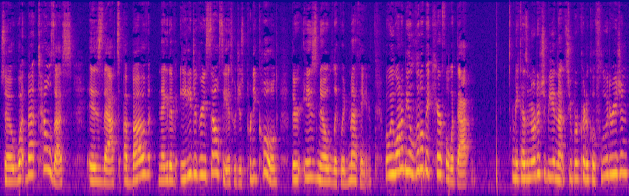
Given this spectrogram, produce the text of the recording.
So what that tells us is that above negative 80 degrees Celsius, which is pretty cold, there is no liquid methane. But we want to be a little bit careful with that because in order to be in that supercritical fluid region,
